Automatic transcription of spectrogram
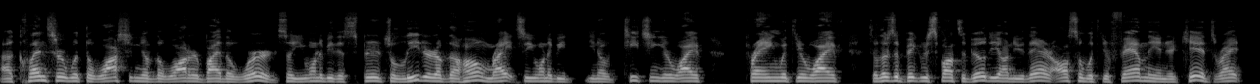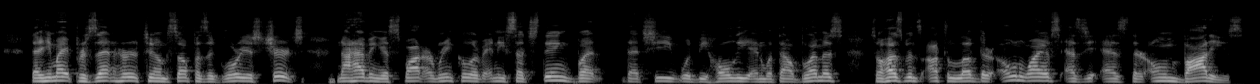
uh, cleanse her with the washing of the water by the word. So you want to be the spiritual leader of the home, right? So you want to be, you know, teaching your wife, praying with your wife. So there's a big responsibility on you there, also with your family and your kids, right? That he might present her to himself as a glorious church, not having a spot or wrinkle of any such thing, but that she would be holy and without blemish. So husbands ought to love their own wives as as their own bodies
